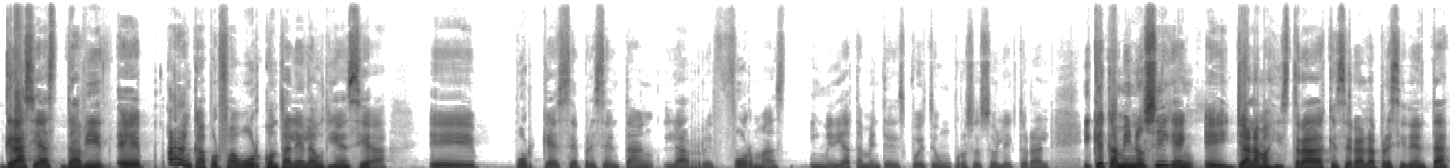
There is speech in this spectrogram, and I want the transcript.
Gracias, David. Eh, arranca, por favor, contale a la audiencia eh, por qué se presentan las reformas inmediatamente después de un proceso electoral y qué camino siguen. Eh, ya la magistrada, que será la presidenta,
